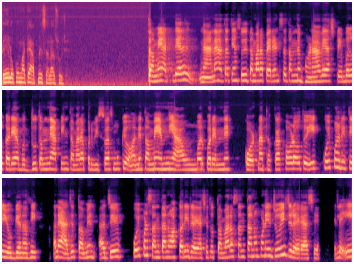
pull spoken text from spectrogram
તો એ લોકો માટે આપની સલાહ શું છે? તમે અત્યારે નાના હતા ત્યાં સુધી તમારા પેરેન્ટ્સે તમને ભણાવ્યા સ્ટેબલ કર્યા, બધું તમને આપીને તમારા પર વિશ્વાસ મૂક્યો અને તમે એમની આ ઉંમર પર એમને કોર્ટના ધક્કા ખવડાવો તો એ કોઈ પણ રીતે યોગ્ય નથી. અને આજે તમે, આજે કોઈ પણ સંતાનો આ કરી રહ્યા છે, તો તમારા સંતાનો પણ એ જોઈ જ રહ્યા છે. એટલે એ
